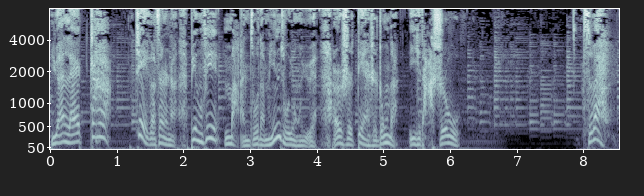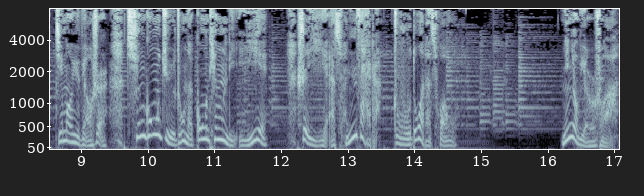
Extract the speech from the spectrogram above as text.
原来“扎”这个字呢，并非满族的民族用语，而是电视中的一大失误。此外，金魔玉表示，清宫剧中的宫廷礼仪是也存在着诸多的错误。您就比如说啊，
